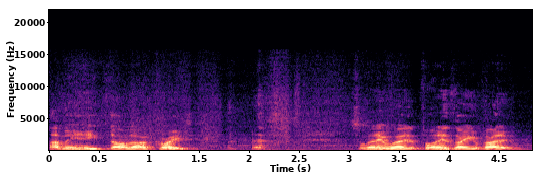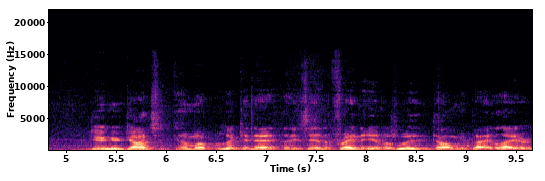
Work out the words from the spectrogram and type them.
I mean, he thought I was crazy. So anyway, the funny thing about it, Junior Johnson come up looking at it, they said, a friend of his was with him, told me about it later.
